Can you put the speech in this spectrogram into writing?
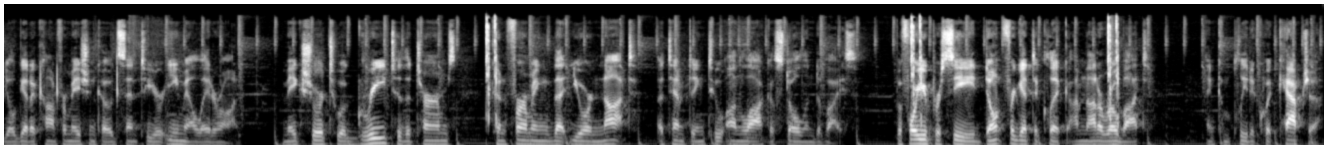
You'll get a confirmation code sent to your email later on. Make sure to agree to the terms confirming that you're not attempting to unlock a stolen device. Before you proceed, don't forget to click I'm not a robot and complete a quick CAPTCHA.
